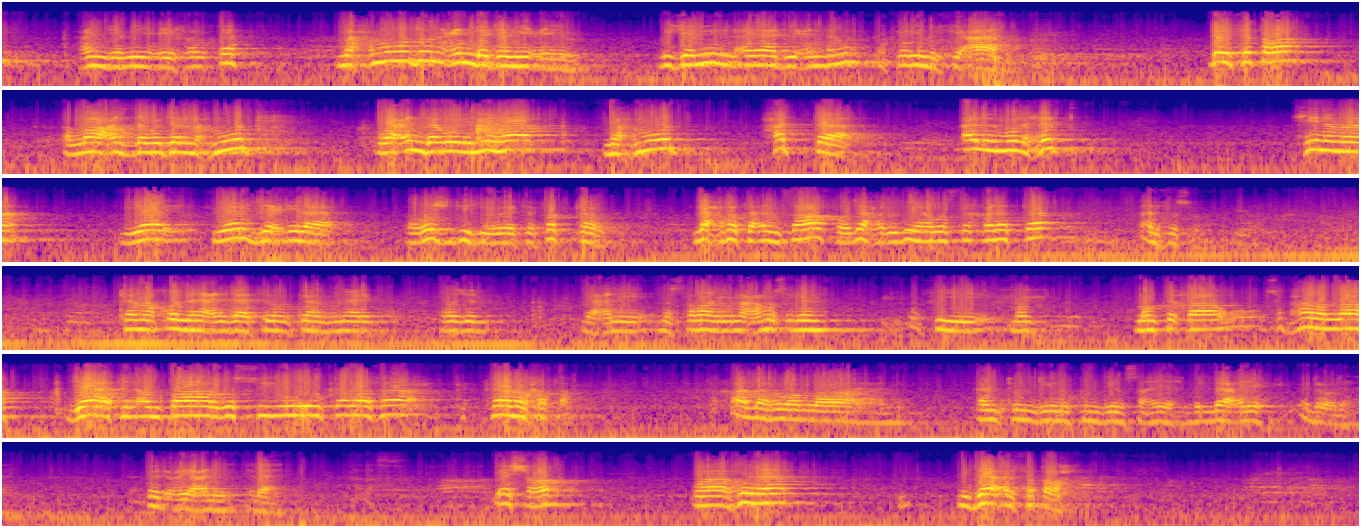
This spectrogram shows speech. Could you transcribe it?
عن جميع خلقه محمود عند جميعهم بجميل الأيادي عندهم وكريم الفعال. بالفطرة الله عز وجل محمود وعند أولي النهى محمود حتى الملحد حينما يرجع إلى رشده ويتفكر لحظة إنصاف وجحدوا بها واستقلت أنفسهم. كما قلنا يعني ذات يوم كان هنالك رجل يعني نصراني مع مسلم في منطقة سبحان الله جاءت الأمطار والسيول وكذا فكان الخطأ. فقال له والله يعني أنتم دينكم دين صحيح بالله عليك ادعوا لنا. ادعوا يعني إله يشعر وهنا نداء الفطرة.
